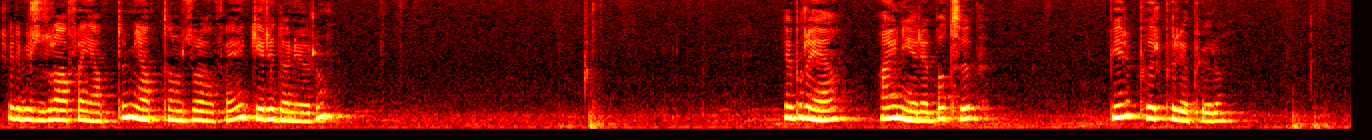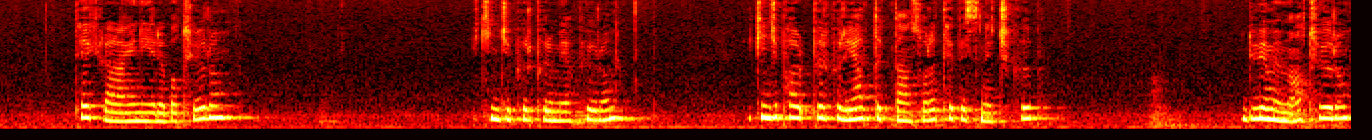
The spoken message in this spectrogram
Şöyle bir zürafa yaptım. Yaptığım zürafaya geri dönüyorum. Ve buraya aynı yere batıp bir pırpır yapıyorum. Tekrar aynı yere batıyorum. İkinci pırpırımı yapıyorum. İkinci pırpır yaptıktan sonra tepesine çıkıp düğümümü atıyorum.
